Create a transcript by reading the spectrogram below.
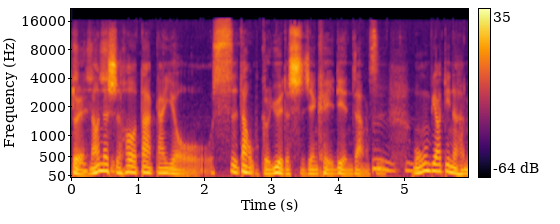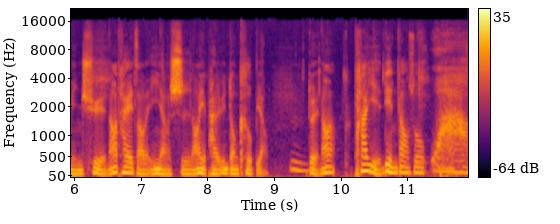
对，是然后那时候大概有四到五个月的时间可以练这样子。我目标定的很明确，然后他也找了营养师，然后也排了运动课表。嗯，对，然后他也练到说，哇，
